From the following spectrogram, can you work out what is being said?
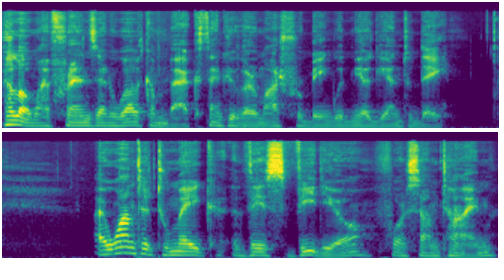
Hello my friends and welcome back. Thank you very much for being with me again today. I wanted to make this video for some time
